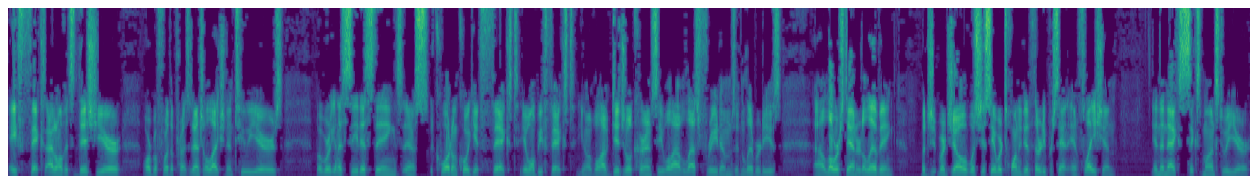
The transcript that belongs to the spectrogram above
a fix. I don't know if it's this year or before the presidential election in two years, but we're going to see this thing, you know, quote unquote, get fixed. It won't be fixed. You know, we'll have digital currency. We'll have less freedoms and liberties, uh, lower standard of living. But we're Joe, let's just say we're 20 to 30 percent inflation in the next six months to a year.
